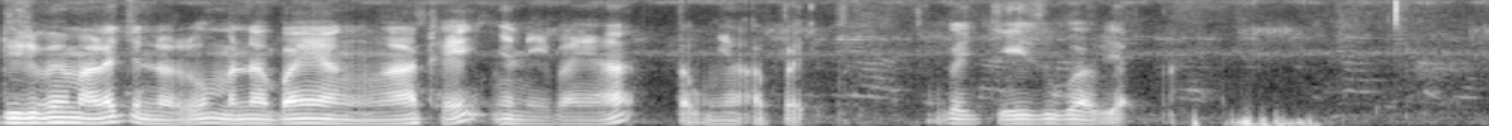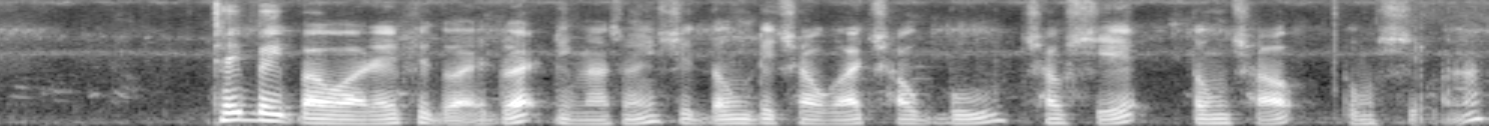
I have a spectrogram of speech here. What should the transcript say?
ဒီတစ်ပင်မှာလည်းကျွန်တော်တို့မနက်ပိုင်းက9ထိပ်ညနေပိုင်းက3ညအပိတ်โอเคကျေးဇူးပါဗျ ထိပ်ပိတ်ပါဝါရဲဖြစ်သွားတဲ့အတွက်ဒီမှာဆိုရင်8316က6ဘူး68 36 38ပါနော်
